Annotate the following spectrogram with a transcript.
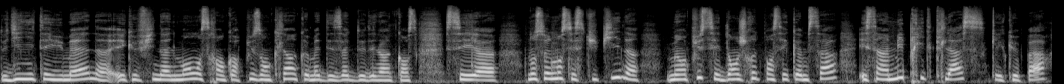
de dignité humaine, et que finalement on serait encore plus enclin à commettre des actes de délinquance. C'est euh, non seulement c'est stupide, mais en plus c'est dangereux de penser comme ça, et c'est un mépris de classe quelque part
